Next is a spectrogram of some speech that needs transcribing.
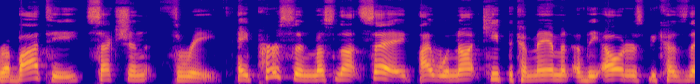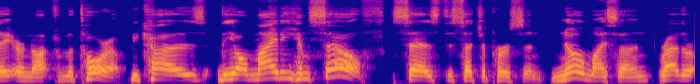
Rabbati, section 3. A person must not say, I will not keep the commandment of the elders because they are not from the Torah. Because the Almighty Himself says to such a person, No, my son, rather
